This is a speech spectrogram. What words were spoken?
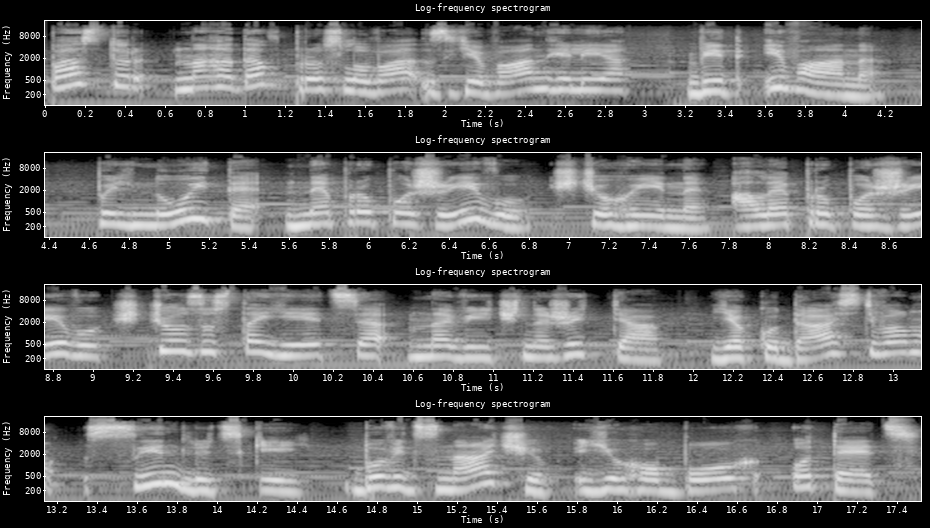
Пастор нагадав про слова з Євангелія від Івана. Пильнуйте не про поживу, що гине, але про поживу, що зостається на вічне життя, яку дасть вам син людський, бо відзначив його Бог Отець.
